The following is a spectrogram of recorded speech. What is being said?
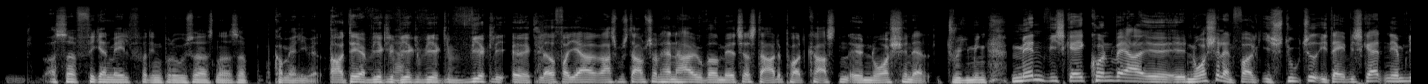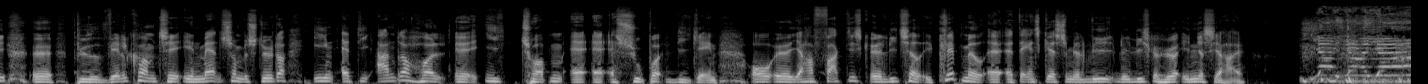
og så fik jeg en mail fra din producer og sådan noget, og så kom jeg alligevel. Og det er jeg virkelig, ja. virkelig, virkelig, virkelig øh, glad for. Jeg, Rasmus Damshold, han har jo været med til at starte podcasten øh, Nordsjælland Dreaming. Men vi skal ikke kun være øh, Nordsjælland-folk i studiet i dag. Vi skal nemlig øh, byde velkommen til en mand, som støtter en af de andre hold øh, i toppen af, af, af Superligaen. Og øh, jeg har faktisk øh, lige taget et klip med af, af dagens gæst, som jeg lige, lige skal høre, inden jeg siger hej. Ja, ja, ja!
